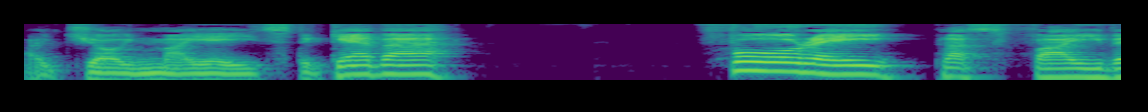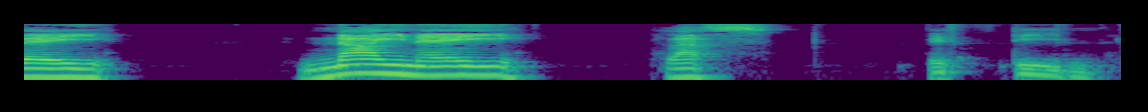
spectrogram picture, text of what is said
I join my a's together. 4a plus 5a, 9a plus 15.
